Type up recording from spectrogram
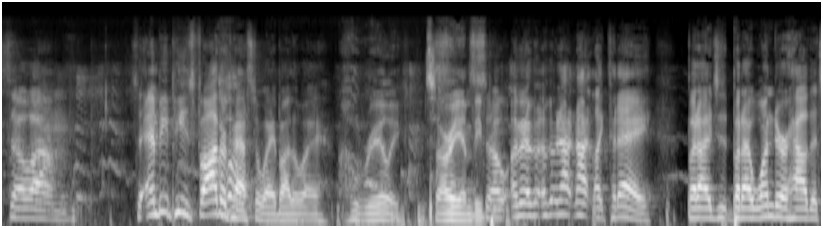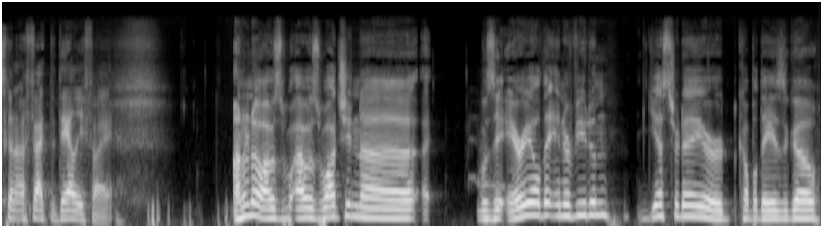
So um, so MVP's father passed away, by the way. Oh, really? Sorry, MVP. So I mean, not not like today, but I just but I wonder how that's going to affect the Daley fight. I don't know. I was I was watching. Uh, was it Ariel that interviewed him yesterday or a couple days ago?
